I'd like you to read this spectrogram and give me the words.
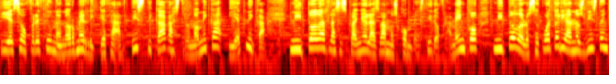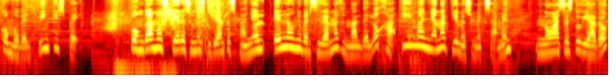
y eso ofrece una enorme riqueza artística, gastronómica y étnica. Ni todas las españolas vamos con vestido flamenco, ni todos los ecuatorianos visten como del Pongamos que eres un estudiante español en la Universidad Nacional de Loja y mañana tienes un examen. ¿No has estudiado?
